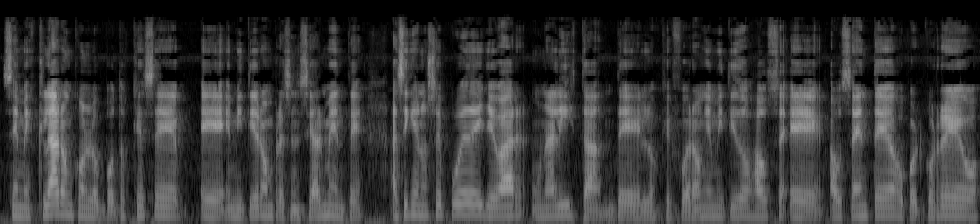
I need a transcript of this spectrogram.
se mezclaron con los votos que se eh, emitieron presencialmente, así que no se puede llevar una lista de los que fueron emitidos eh, ausentes o por correo,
